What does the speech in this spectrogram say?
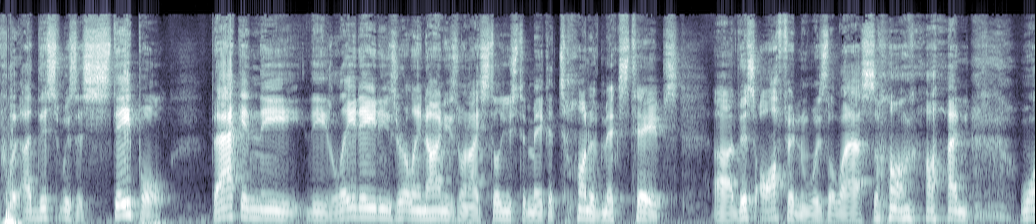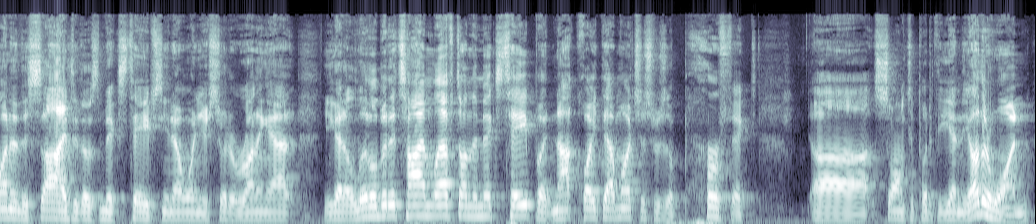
put uh, this was a staple back in the the late '80s, early '90s when I still used to make a ton of mixtapes. Uh, this often was the last song on one of the sides of those mixtapes. You know, when you're sort of running out, you got a little bit of time left on the mixtape, but not quite that much. This was a perfect uh, song to put at the end. The other one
